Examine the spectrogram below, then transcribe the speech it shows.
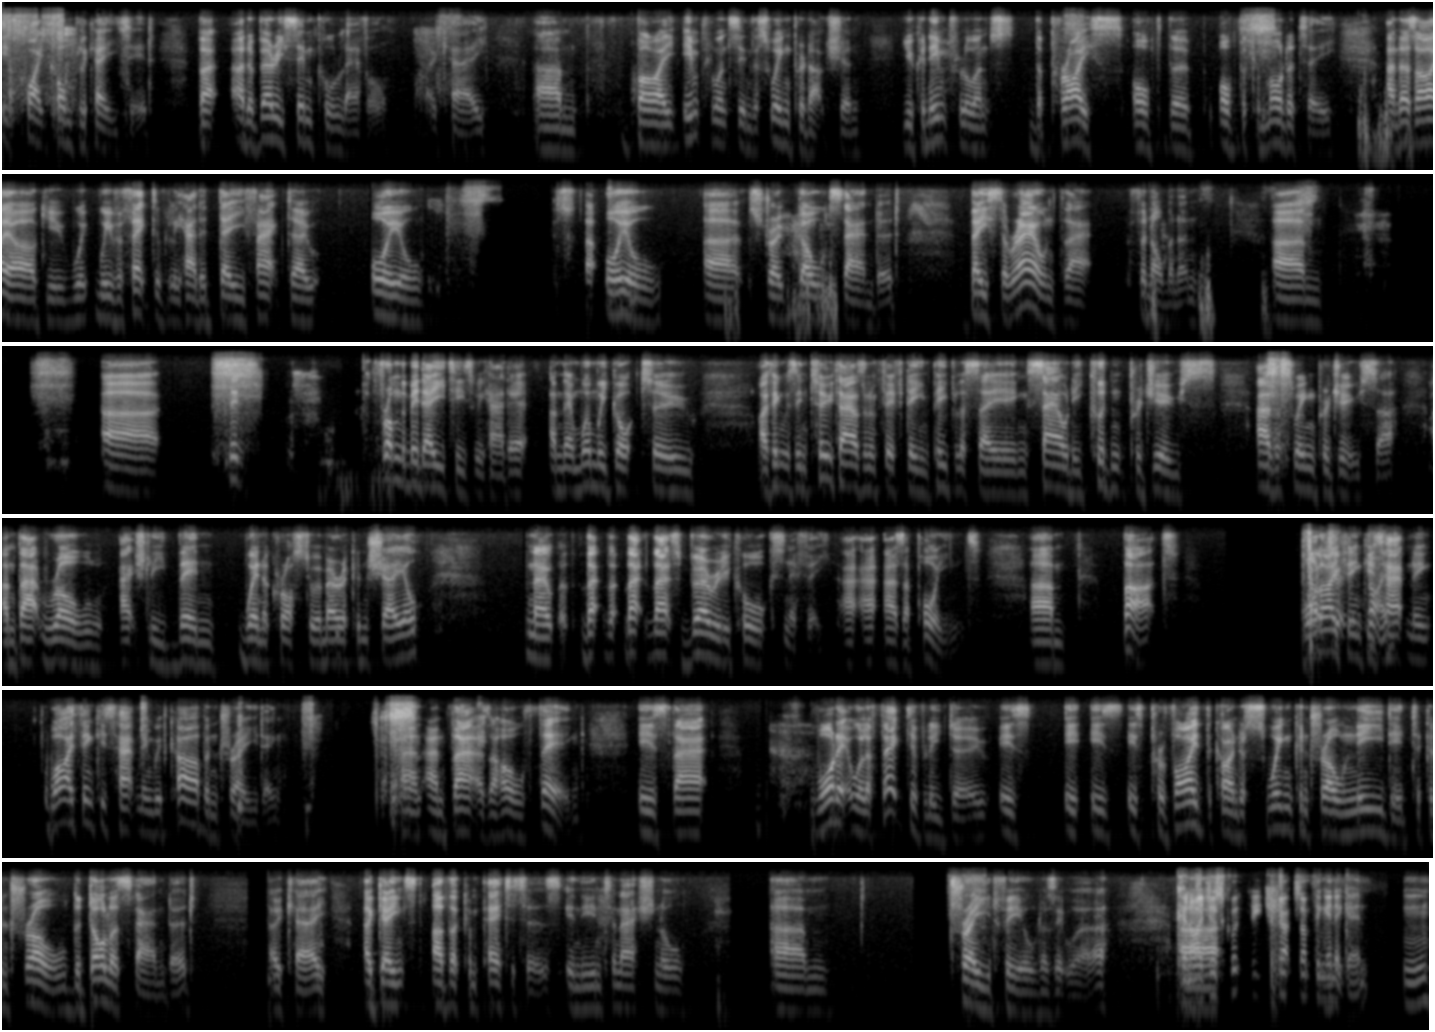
is quite complicated, but at a very simple level, okay. Um, by influencing the swing production, you can influence the price of the of the commodity, and as I argue, we, we've effectively had a de facto oil uh, oil uh, stroke gold standard based around that phenomenon. Um, uh, since from the mid 80s we had it and then when we got to i think it was in 2015 people are saying saudi couldn't produce as a swing producer and that role actually then went across to american shale. Now that that, that that's very cork sniffy as a point. Um, but I think is happening, what I think is happening with carbon trading, and and that as a whole thing, is that what it will effectively do is it is is provide the kind of swing control needed to control the dollar standard, okay, against other competitors in the international um, trade field, as it were. can I Uh, just quickly chuck something in again Mm.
